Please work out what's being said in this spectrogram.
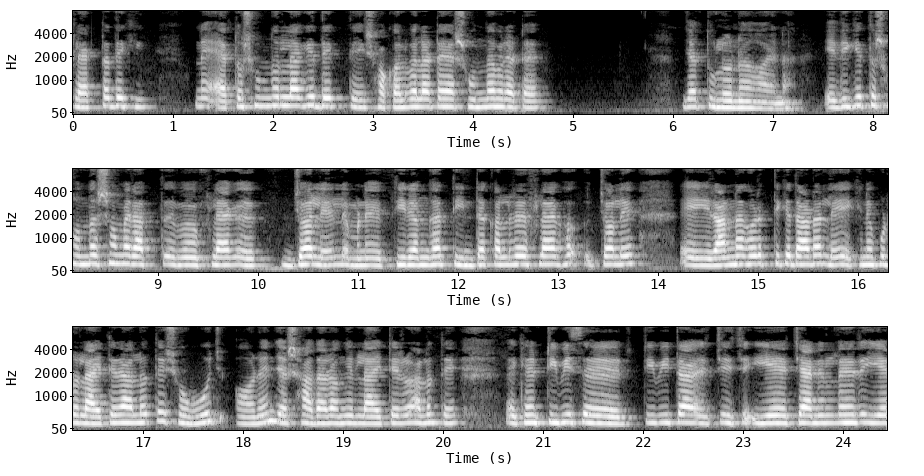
ফ্ল্যাগটা দেখি মানে এত সুন্দর লাগে দেখতে সকালবেলাটায় আর সন্ধ্যাবেলাটায়, যার তুলনা হয় না। এদিকে তো সন্ধ্যার সময় রাত ফ্ল্যাগ জলে মানে তিরঙ্গা তিনটা কালারের ফ্ল্যাগ চলে। এই রান্নাঘরের থেকে দাঁড়ালে এখানে পুরো লাইটের আলোতে সবুজ অরেঞ্জ আর সাদা রঙের লাইটের আলোতে এখানে টিভি টিভিটা ইয়ে চ্যানেলের ইয়ে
